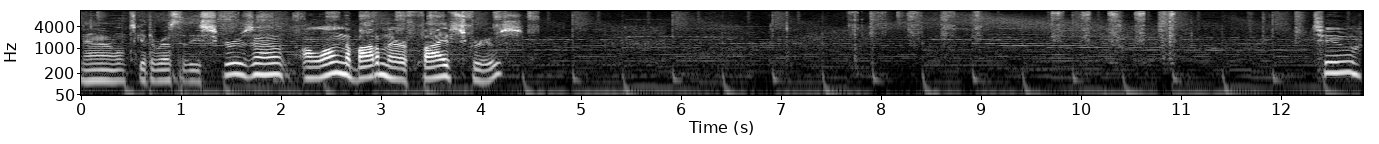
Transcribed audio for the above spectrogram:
Now let's get the rest of these screws out. Along the bottom there are five screws. Two.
